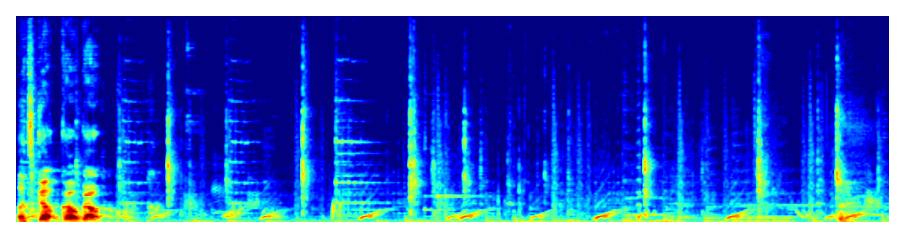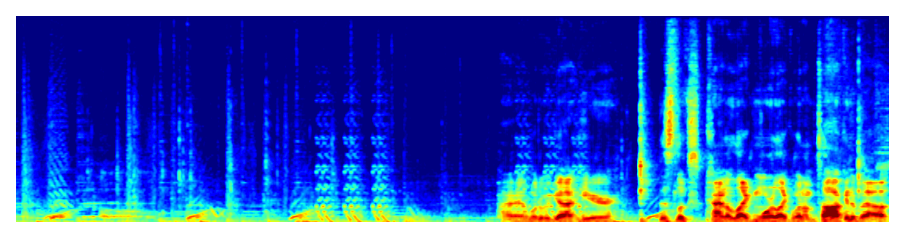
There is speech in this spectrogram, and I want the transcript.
Let's go. Go go. Got here? This looks kind of like more like what I'm talking about.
